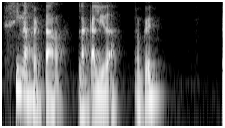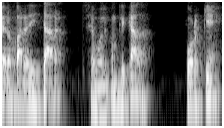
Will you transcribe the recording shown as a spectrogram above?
sin afectar la calidad, ¿ok? Pero para editar se vuelve complicado. ¿Por qué?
